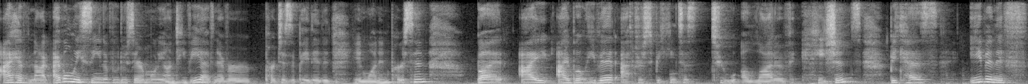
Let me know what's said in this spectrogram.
I have not. I've only seen a voodoo ceremony on TV. I've never participated in one in person, but I, I believe it after speaking to to a lot of Haitians because even if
